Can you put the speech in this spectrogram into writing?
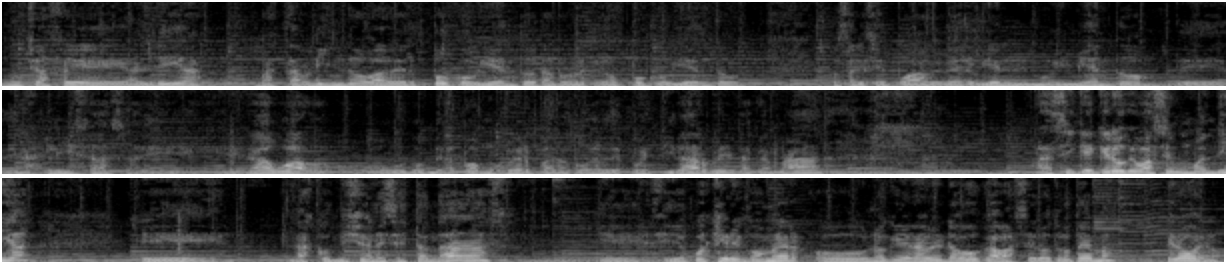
mucha fe al día, va a estar lindo, va a haber poco viento, está pronosticado poco viento, cosa que se pueda ver bien el movimiento de, las lisas en el agua o, donde la podamos ver para poder después tirarle la carnada. Así que creo que va a ser un buen día. Eh, las condiciones están dadas. Eh, si después quieren comer o no quieren abrir la boca va a ser otro tema. Pero bueno,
